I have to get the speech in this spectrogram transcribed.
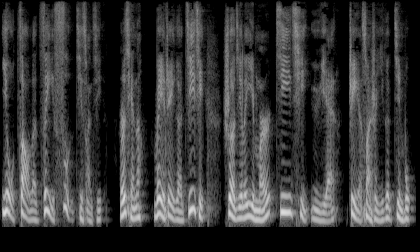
又造了 Z 四计算机，而且呢，为这个机器设计了一门机器语言，这也算是一个进步。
